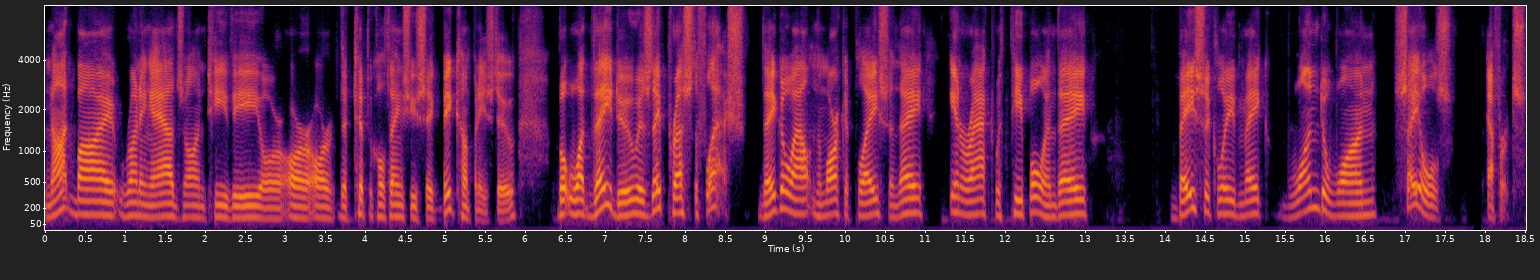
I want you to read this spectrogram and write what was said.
not by running ads on TV or, or, or the typical things you see big companies do, but what they do is they press the flesh. They go out in the marketplace and they interact with people and they basically make one to one sales efforts.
